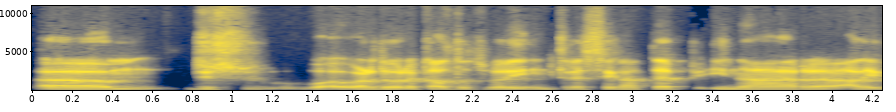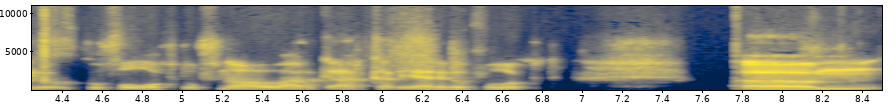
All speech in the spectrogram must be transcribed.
Um, dus waardoor ik altijd wel interesse gehad heb in haar allee, gevolgd, of nou haar, haar carrière gevolgd. Um,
